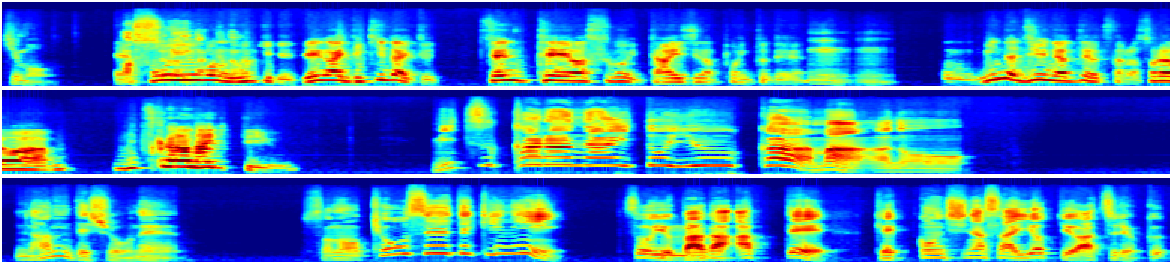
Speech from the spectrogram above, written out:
気も。まあそういうもの抜きで恋愛できないという前提はすごい大事なポイントでう、んうん。うん、みんな自由にやってるって言ったら、それは見つからないっていう。見つからないというかまああのなんでしょうねその強制的にそういう場があって、結婚しなさいよっていう圧力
